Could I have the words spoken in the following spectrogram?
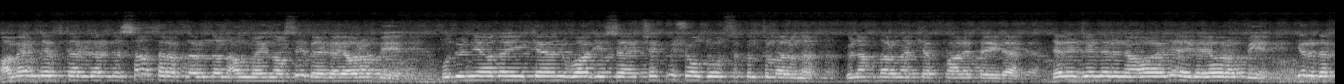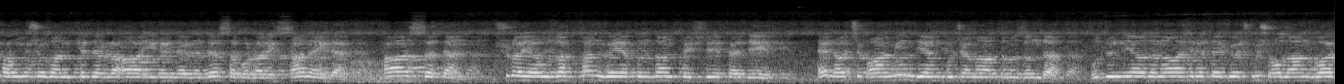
Amel defterlerini sağ taraflarından almayı nasip eyle ya Rabbi. Bu dünyadayken var ise çekmiş olduğu sıkıntılarını, günahlarına kefaret eyle. Derecelerine aile eyle ya Rabbi. Geride kalmış olan kederli ailelerine de sabırlar ihsan eyle. Hasreten şuraya uzaktan ve yakından teşrif edip, El açıp amin diyen bu cemaatimizin de bu dünyadan ahirete göçmüş olan var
